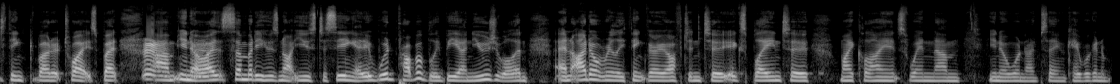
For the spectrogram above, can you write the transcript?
think about it twice. But Mm, um, you know, as somebody who's not used to seeing it, it would probably be unusual. And and I don't really think very often to explain to my clients when um, you know when I'm saying, okay, we're going to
